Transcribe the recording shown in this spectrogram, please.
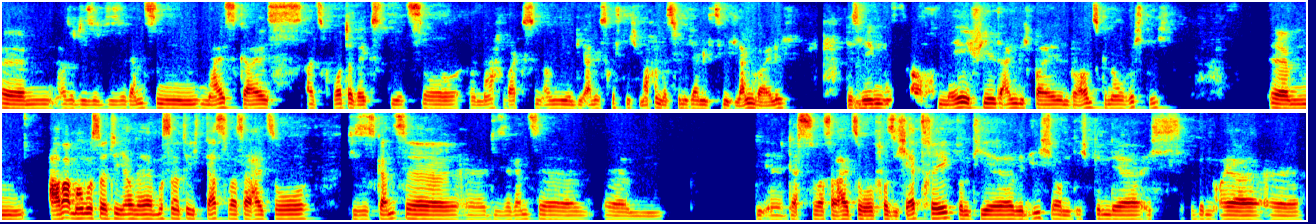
Ähm, also diese, diese ganzen Nice Guys als Quarterbacks, die jetzt so äh, nachwachsen irgendwie und die alles richtig machen, das finde ich eigentlich ziemlich langweilig. Deswegen ist auch Mayfield eigentlich bei den Browns genau richtig. Ähm, aber man muss natürlich, also er muss natürlich das, was er halt so, dieses ganze, äh, diese ganze ähm, äh, das, was er halt so vor sich herträgt. Und hier bin ich und ich bin der, ich bin euer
